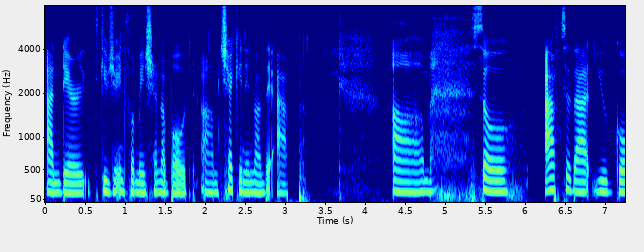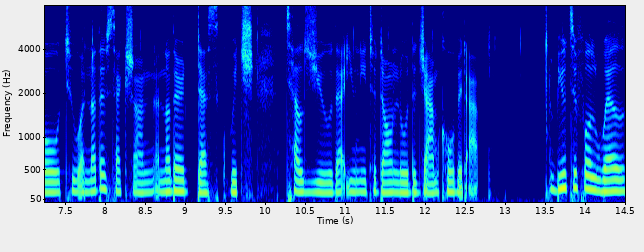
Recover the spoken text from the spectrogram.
and there it gives you information about um, checking in on the app. Um, so after that, you go to another section, another desk, which tells you that you need to download the Jam COVID app. Beautiful, well,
